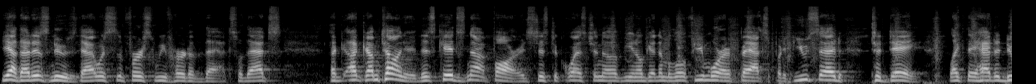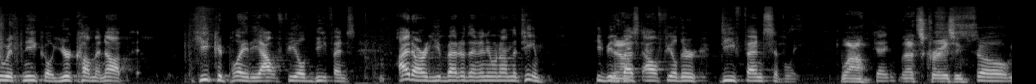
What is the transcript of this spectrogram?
Yeah, that is news. That was the first we've heard of that. So that's I, am telling you, this kid's not far. It's just a question of you know getting him a little few more at bats. But if you said today, like they had to do with Nico, you're coming up, he could play the outfield defense. I'd argue better than anyone on the team. He'd be the best outfielder defensively. Wow, okay, that's crazy. So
